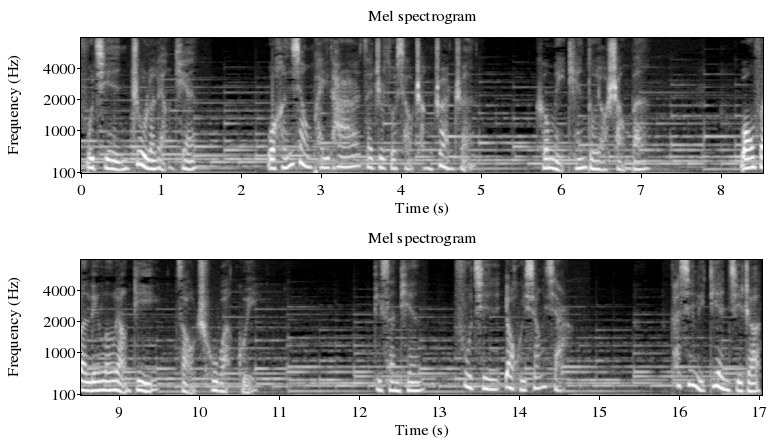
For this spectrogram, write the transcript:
父亲住了两天，我很想陪他在这座小城转转，可每天都要上班，往返凌冷两地，早出晚归。第三天，父亲要回乡下。他心里惦记着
